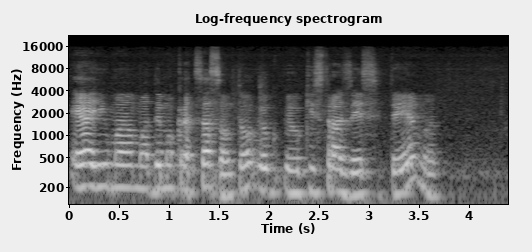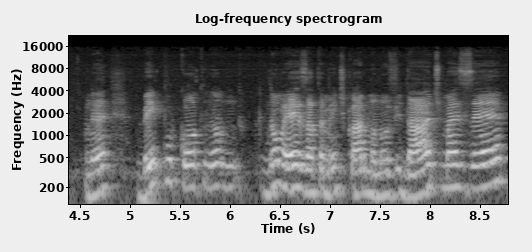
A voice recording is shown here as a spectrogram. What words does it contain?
é aí uma, uma democratização. Então, eu, eu quis trazer esse tema né? Bem por conta, não, não é exatamente, claro, uma novidade, mas é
